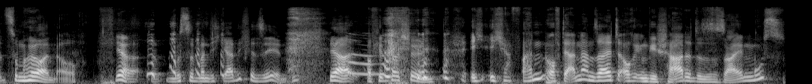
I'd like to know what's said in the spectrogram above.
äh, zum Hören auch. Ja. Da musste man dich gar nicht für sehen. Ja, auf jeden Fall schön. Ich, ich fand auf der anderen Seite auch irgendwie schade, dass es sein muss.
